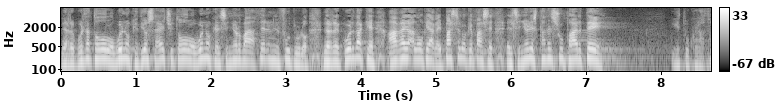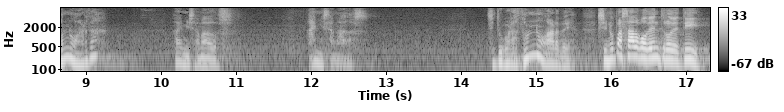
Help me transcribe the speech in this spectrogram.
le recuerda todo lo bueno que Dios ha hecho y todo lo bueno que el Señor va a hacer en el futuro, le recuerda que haga lo que haga y pase lo que pase, el Señor está de su parte. ¿Y tu corazón no arda? Ay, mis amados, ay, mis amados. Si tu corazón no arde, si no pasa algo dentro de ti,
